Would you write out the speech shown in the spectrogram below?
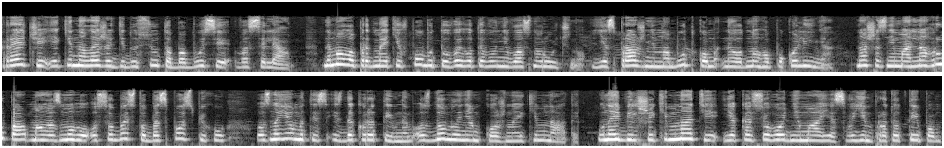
речі, які належать дідусю та бабусі Василя. Немало предметів побуту виготовлені власноручно, є справжнім набутком не одного покоління. Наша знімальна група мала змогу особисто без поспіху ознайомитись із декоративним оздобленням кожної кімнати. У найбільшій кімнаті, яка сьогодні має своїм прототипом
